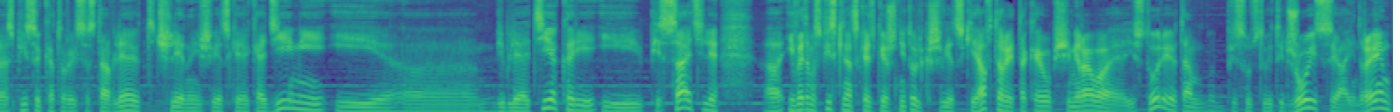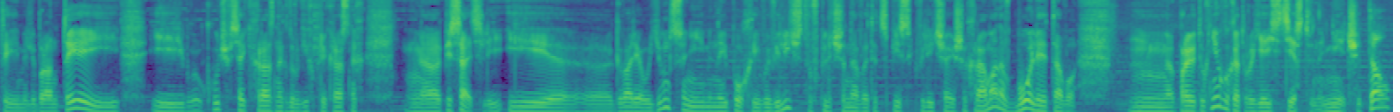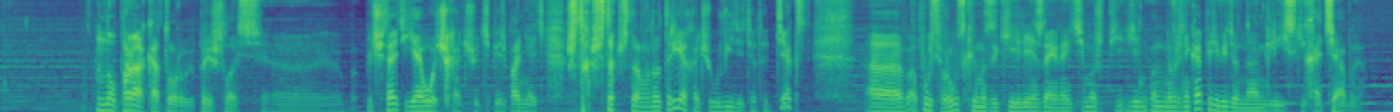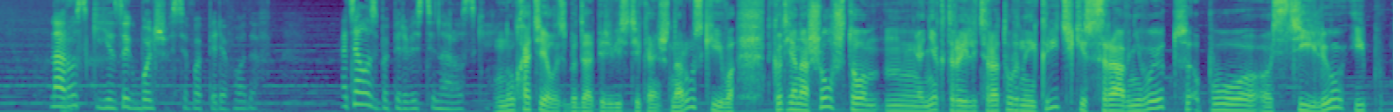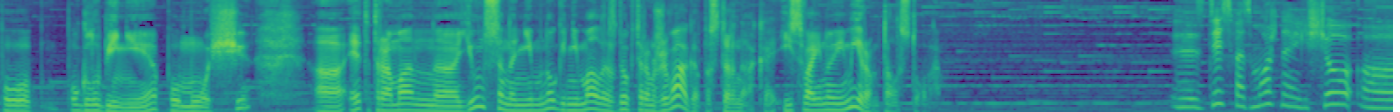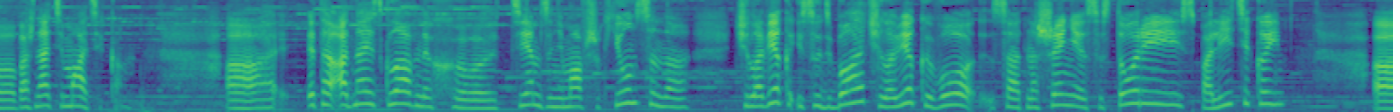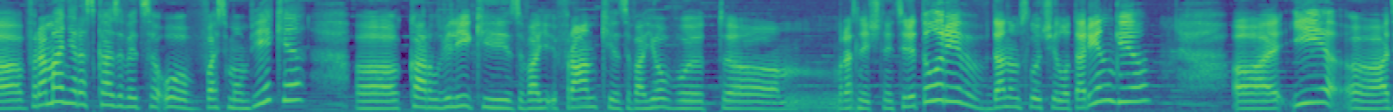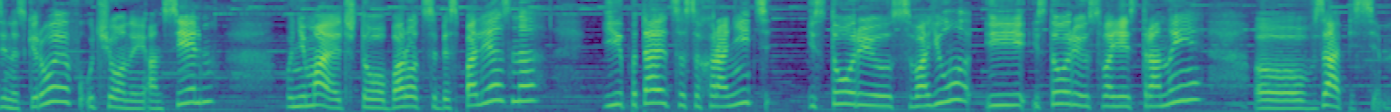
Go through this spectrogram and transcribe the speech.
список, который составляют члены шведской академии, и э, библиотекари, и писатели. Э, и в этом списке, надо сказать, конечно, не только шведские авторы, такая общемировая история. Там присутствует и Джойс, и Айн Рэнд, и Эмили Бранте, и, и куча всяких разных других прекрасных э, писателей. И э, говоря о Юнсоне, именно эпоха его величества включена в этот список величайших романов. Более того, э, про эту книгу, которую я, естественно, не читал, но про которую пришлось э, почитать, я очень хочу теперь понять, что, что, что внутри. Я хочу увидеть этот текст. Э, пусть в русском языке, или, я не знаю, найти, может, я, он наверняка переведен на английский хотя бы. На русский язык больше всего переводов. Хотелось бы перевести на русский. Ну, хотелось бы, да, перевести, конечно, на русский его. Так вот, я нашел, что некоторые литературные критики сравнивают по э, стилю и по, по глубине, по мощи а, этот роман э, Юнсона ни много ни мало с доктором Живаго Пастернака и с «Войной и миром» Толстого. Э, здесь, возможно, еще э, важна тематика. Э, это одна из главных тем, занимавших Юнсона. Человек и судьба, человек его соотношение с историей, с политикой. Э, в романе рассказывается о восьмом веке, Э, Карл Великий, заво... франки завоевывают э, различные территории, в данном случае Лотарингию. И один из героев, ученый Ансельм, понимает, что бороться бесполезно и пытается сохранить историю свою и историю своей страны в записи.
